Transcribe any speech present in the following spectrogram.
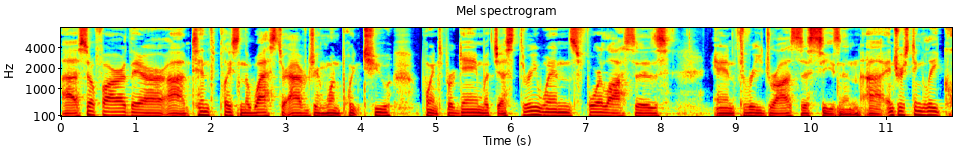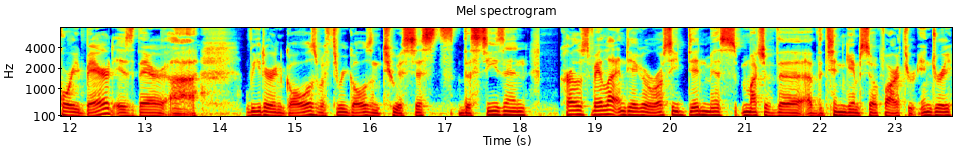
Uh, so far, they are uh, 10th place in the West. They're averaging 1.2 points per game with just three wins, four losses, and three draws this season. Uh, interestingly, Corey Baird is their uh, leader in goals with three goals and two assists this season. Carlos Vela and Diego Rossi did miss much of the of the 10 games so far through injury,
